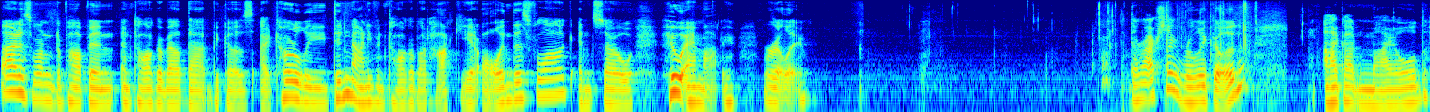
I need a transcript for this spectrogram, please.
I just wanted to pop in and talk about that because I totally did not even talk about hockey at all in this vlog, and so who am I, really? They're actually really good. I got mild,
